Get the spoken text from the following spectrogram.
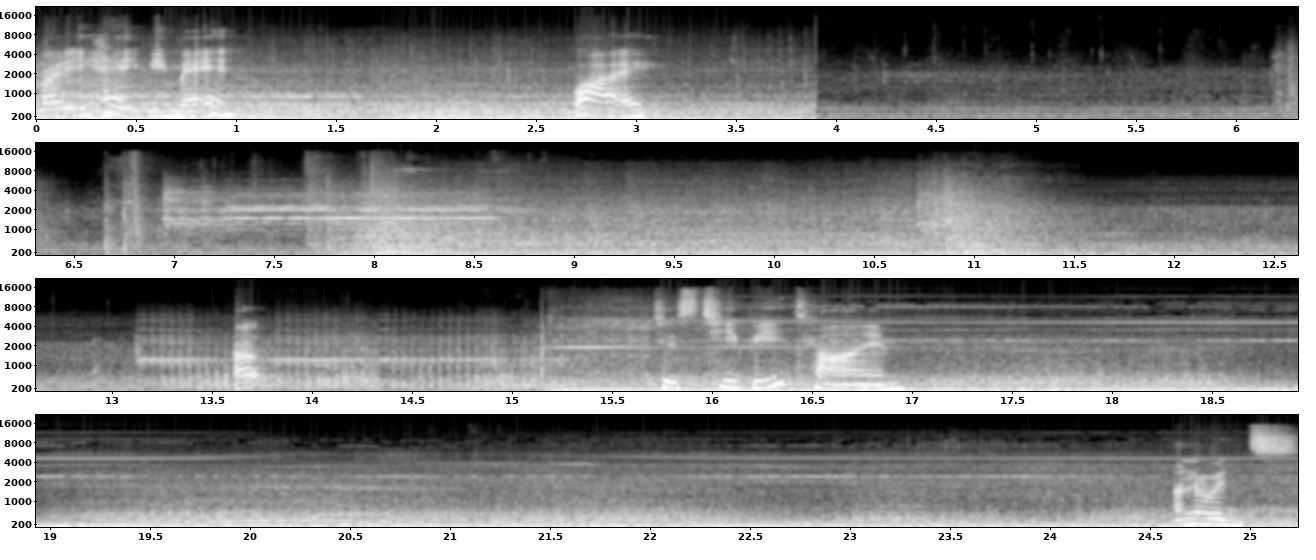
Why do you hate me, man? Why? Oh. Tis TV time. onwards.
